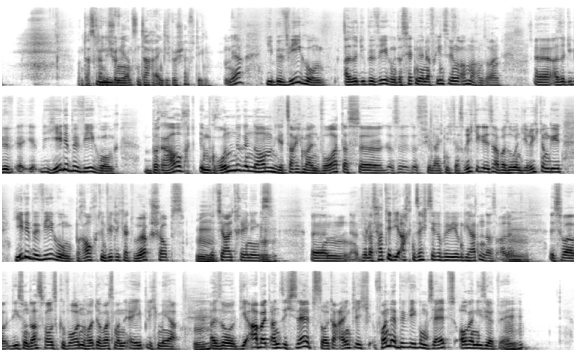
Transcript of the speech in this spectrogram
Und das kann die, dich schon den ganzen Tag eigentlich beschäftigen. Ja, die Bewegung, also die Bewegung, das hätten wir in der Friedensbewegung auch machen sollen. Äh, also Be jede Bewegung braucht im Grunde genommen, jetzt sage ich mal ein Wort, das, äh, das, das vielleicht nicht das Richtige ist, aber so in die Richtung geht. Jede Bewegung braucht in Wirklichkeit Workshops, mhm. Sozialtrainings. Mhm. Ähm, also das hatte die 68er-Bewegung, die hatten das alle. Mhm. Es war dies und das raus geworden, heute weiß man erheblich mehr. Mhm. Also die Arbeit an sich selbst sollte eigentlich von der Bewegung selbst organisiert werden. Mhm.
